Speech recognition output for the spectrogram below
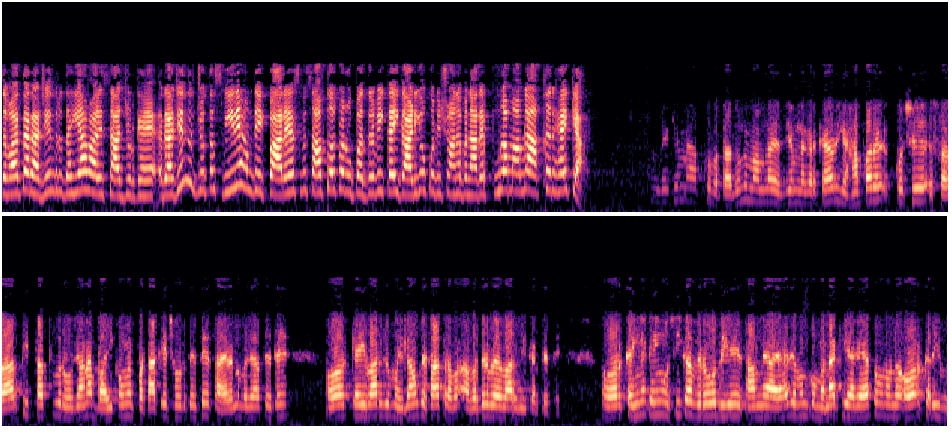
संवाददाता राजेंद्र दहिया हमारे साथ जुड़ गए हैं। राजेंद्र, जो तस्वीरें हम देख पा रहे हैं इसमें साफ़ तौर पर उपद्रवी कई गाड़ियों को निशाना बना रहे हैं। पूरा मामला आखिर है क्या? देखिए, मैं आपको बता दूँ कि मामला एसडीएम नगर का है और यहाँ पर कुछ शरारती तत्व रोज़ाना बाइकों में पटाखे छोड़ते थे, सायरन बजाते थे और कई बार जो महिलाओं के साथ अभद्र व्यवहार भी करते थे। और कहीं ना कहीं उसी का विरोध ये सामने आया है। जब उनको मना किया गया तो उन्होंने और करीब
